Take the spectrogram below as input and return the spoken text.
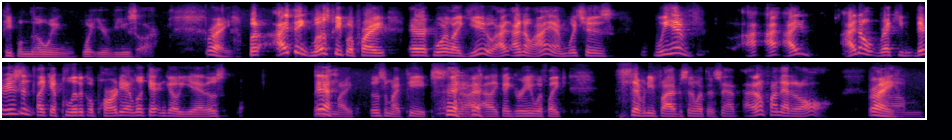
people knowing what your views are. Right. But I think most people are probably Eric more like you. I, I know I am, which is we have I I I don't recognize there isn't like a political party I look at and go, yeah, those, those yeah. are my those are my peeps. You know, I, I, like agree with like seventy five percent of what they're saying. I don't find that at all. Right. Um,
